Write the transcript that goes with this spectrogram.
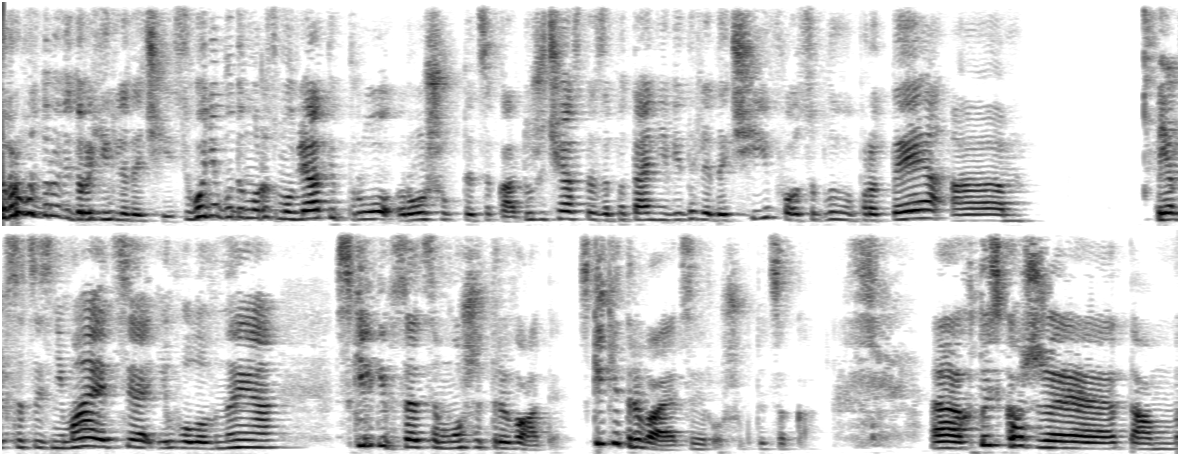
Доброго здоров'я, дорогі глядачі! Сьогодні будемо розмовляти про розшук ТЦК. Дуже часто запитання від глядачів, особливо про те, як все це знімається, і головне, скільки все це може тривати. Скільки триває цей розшук ТЦК? Е, Хтось каже там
